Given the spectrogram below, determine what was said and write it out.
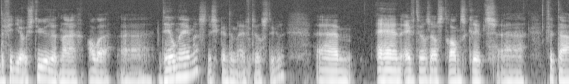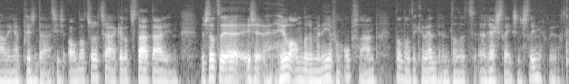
de video sturen naar alle uh, deelnemers. Dus je kunt hem eventueel sturen. Um, en eventueel zelfs transcripts, uh, vertalingen, presentaties, al dat soort zaken. Dat staat daarin. Dus dat is een hele andere manier van opslaan dan dat ik gewend ben dat het rechtstreeks in stream gebeurt.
